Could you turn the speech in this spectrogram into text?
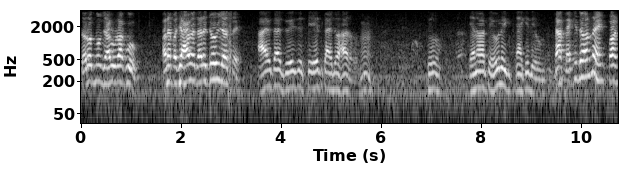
દરરોજનું ચાલુ રાખવું અને પછી આવે ત્યારે જોઈ જશે. આવે ત્યારે જોઈ જશે એ જ કાયદો હારો. હમ. શું એનો અર્થ એવું નહીં ફેંકી દેવું. ના ફેંકી દેવાનું નહીં પણ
